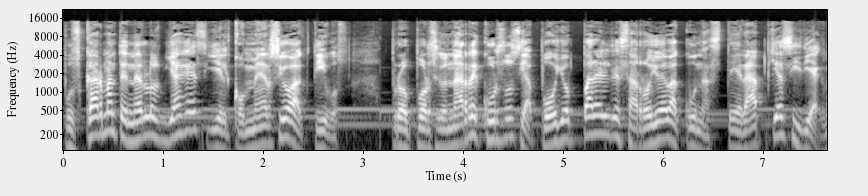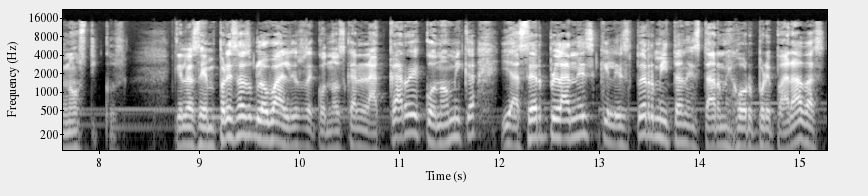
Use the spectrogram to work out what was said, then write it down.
buscar mantener los viajes y el comercio activos, proporcionar recursos y apoyo para el desarrollo de vacunas, terapias y diagnósticos, que las empresas globales reconozcan la carga económica y hacer planes que les permitan estar mejor preparadas.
